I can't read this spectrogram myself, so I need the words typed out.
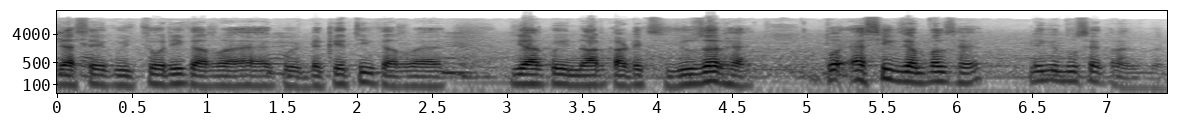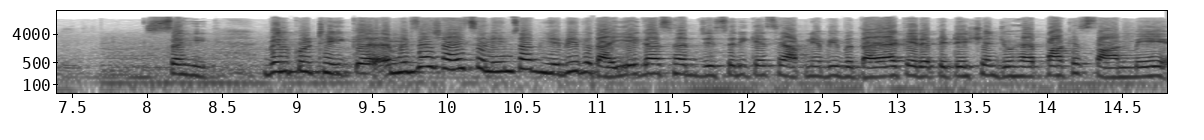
جیسے کوئی چوری کر رہا ہے کوئی ڈکیتی کر رہا ہے یا کوئی نارکاٹکس یوزر ہے تو ایسی اگزامپلس ہیں لیکن دوسرے کرائم میں نہیں۔ صحیح۔ بالکل ٹھیک مرزا شاہد سلیم صاحب، یہ بھی بتائیے گا سر، جس طریقے سے آپ نے ابھی بتایا کہ ریپیٹیشن جو ہے پاکستان میں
